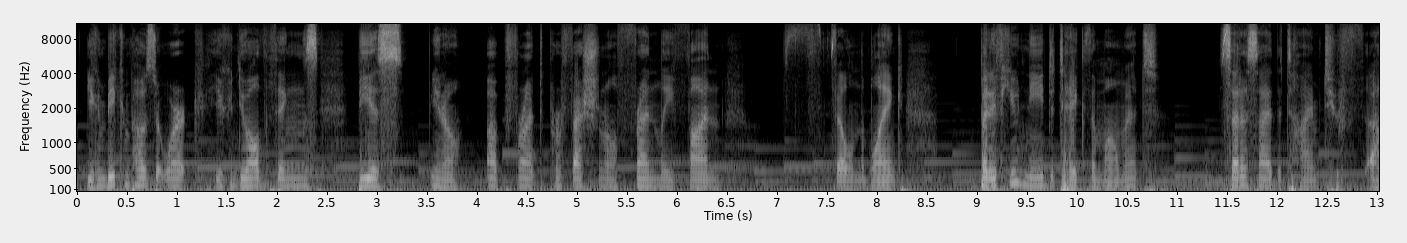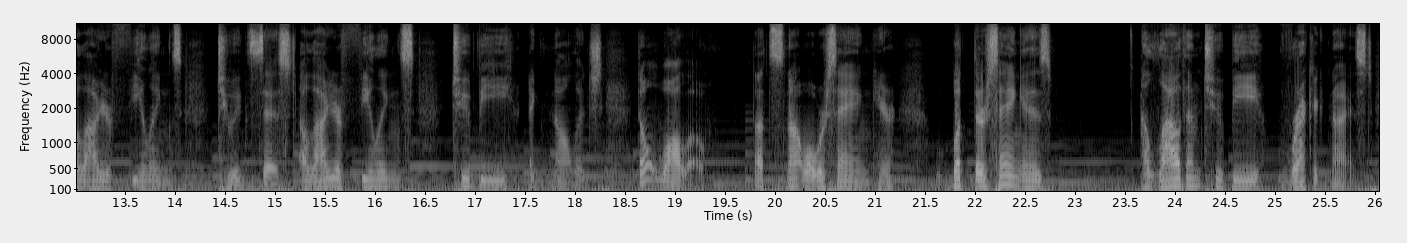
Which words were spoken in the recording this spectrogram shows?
You can be composed at work. You can do all the things. Be as, you know, upfront, professional, friendly, fun, fill in the blank. But if you need to take the moment, set aside the time to allow your feelings to exist, allow your feelings to be acknowledged. Don't wallow. That's not what we're saying here. What they're saying is allow them to be recognized.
